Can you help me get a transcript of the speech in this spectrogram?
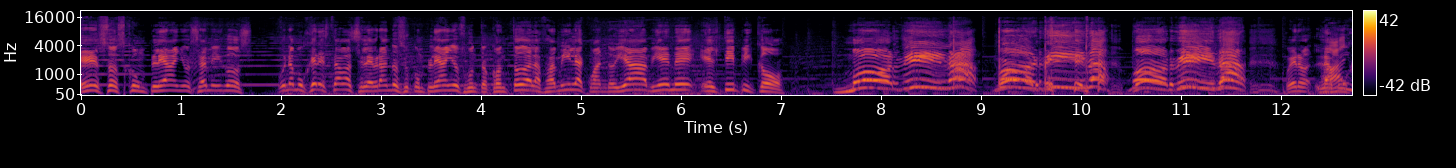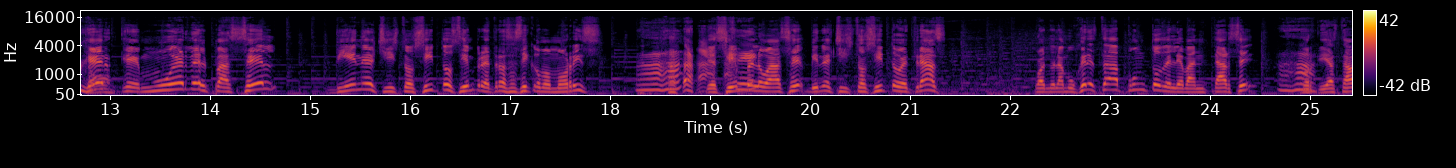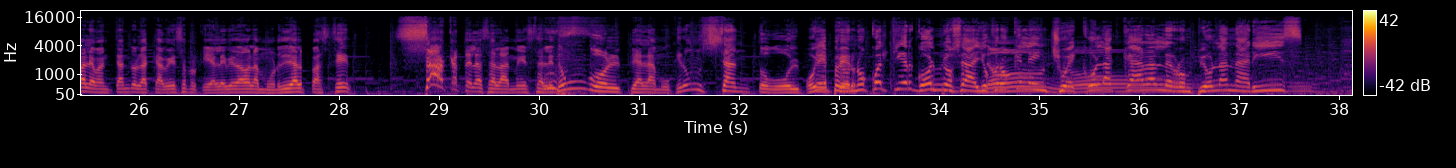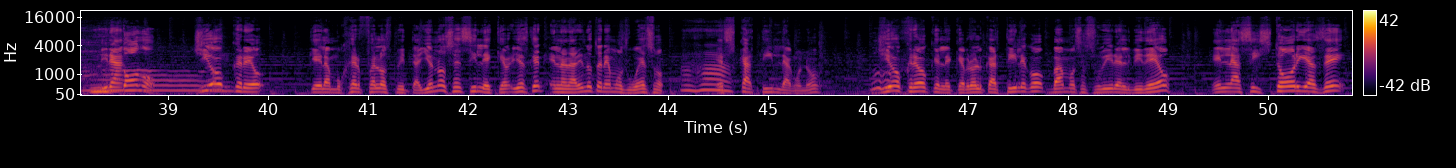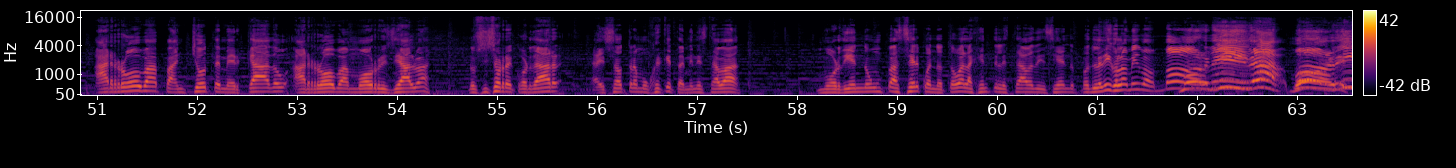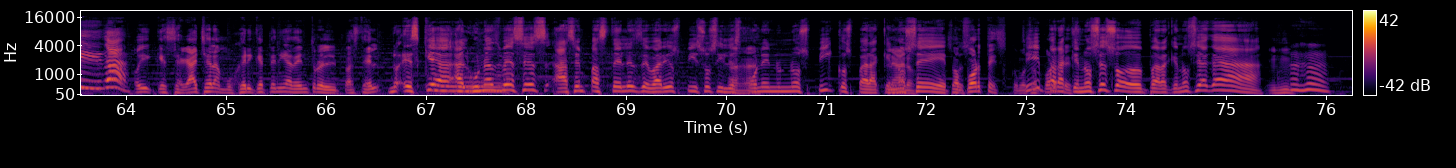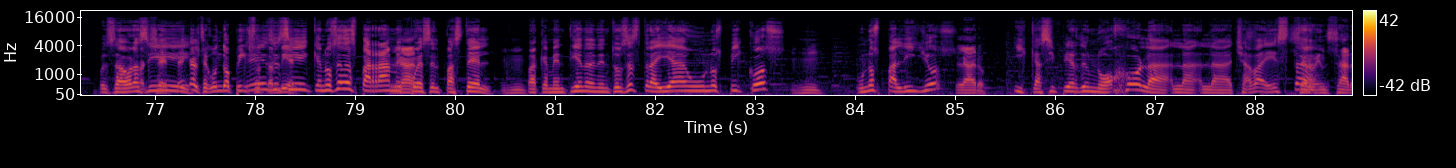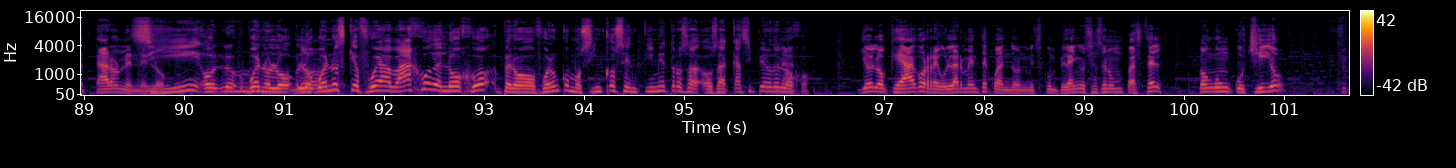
Esos cumpleaños, amigos. Una mujer estaba celebrando su cumpleaños junto con toda la familia cuando ya viene el típico. ¡Mordida! ¡Mordida! ¡Mordida! Bueno, la Ay, mujer no. que muerde el pastel, viene el chistosito siempre detrás, así como Morris, Ajá. que siempre Sí. lo hace, viene el chistosito detrás. Cuando la mujer estaba a punto de levantarse, Ajá. porque ya estaba levantando la cabeza porque ya le había dado la mordida al pastel, sácatelas a la mesa, le da un golpe a la mujer, un santo golpe. Oye, pero, no cualquier golpe, o sea, yo No, creo que le enchuecó la cara, le rompió la nariz, Mira, todo. Yo creo que la mujer fue al hospital. Yo no sé si le quebró. Y es que en la nariz no tenemos hueso. Ajá. Es cartílago, ¿no? Yo creo que le quebró el cartílago. Vamos a subir el video en las historias de arroba panchote mercado, arroba morris de alba. Nos hizo recordar a esa otra mujer que también estaba mordiendo un pastel cuando toda la gente le estaba diciendo. Pues le dijo lo mismo. ¡Mordida! ¡Mordida! Oye, que se agacha la mujer y que tenía dentro del pastel. No, es que a- algunas veces hacen pasteles de varios pisos y les Ajá. ponen unos picos para que no se pues, soportes, como sí, soportes. para que no se so- para que no se haga. Ajá. pues ahora Para que sí se tenga el segundo piso Sí, también. sí, que no se desparrame Claro. pues el pastel, para que me entiendan. Entonces traía unos picos, unos palillos Claro. Y casi pierde un ojo la, la, la chava Se esta. reensartaron en el ojo. Sí, lo- bueno, lo, lo No. bueno es que fue abajo del ojo, pero fueron como 5 centímetros, o sea, casi pierde el ojo. Yo lo que hago regularmente cuando en mis cumpleaños hacen un pastel, pongo un cuchillo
